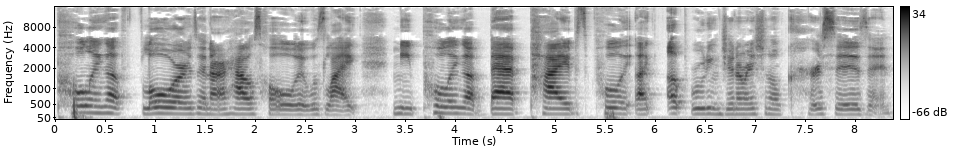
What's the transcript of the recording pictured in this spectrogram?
pulling up floors in our household, it was like me pulling up bad pipes, pulling like uprooting generational curses and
